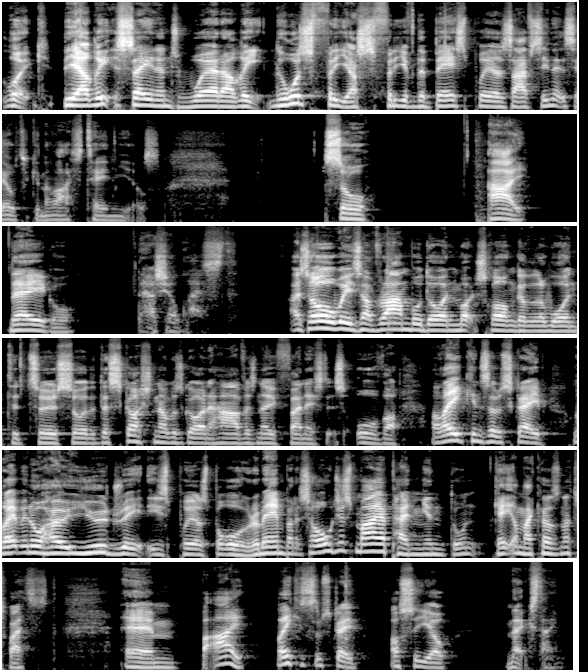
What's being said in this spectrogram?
look, the elite signings were elite. Those three are three of the best players I've seen at Celtic in the last 10 years. So, aye, there you go. There's your list. As always, I've rambled on much longer than I wanted to, so the discussion I was going to have is now finished. It's over. Like and subscribe. Let me know how you'd rate these players below. Remember, it's all just my opinion. Don't get your knickers in a twist. Um, but aye, like and subscribe. I'll see you all next time.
